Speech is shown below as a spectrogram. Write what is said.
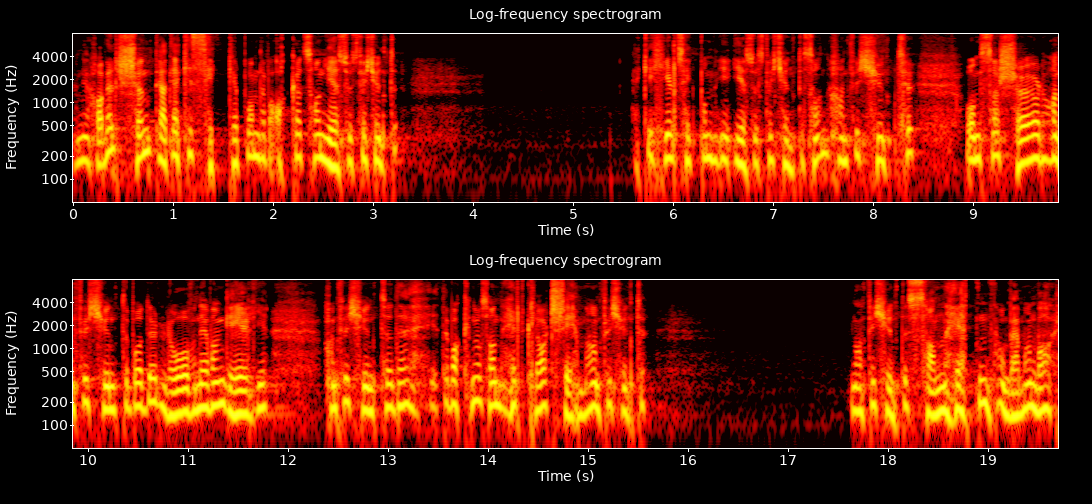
Men jeg har vel skjønt at jeg er ikke sikker på om det var akkurat sånn Jesus forkynte. Jeg er ikke helt sikker på om Jesus forkynte sånn. Han forkynte om seg sjøl, og han forkynte både loven og evangeliet. Han forkynte det, det var ikke noe sånn helt klart skjema han forkynte. Men han forkynte sannheten om hvem han var.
